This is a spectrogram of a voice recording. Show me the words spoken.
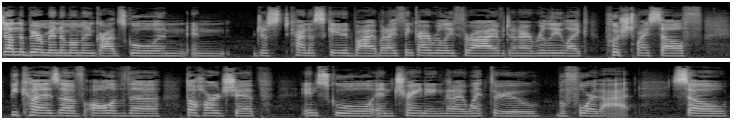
done the bare minimum in grad school and, and just kind of skated by, but I think I really thrived and I really like pushed myself because of all of the the hardship in school and training that I went through before that. So,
